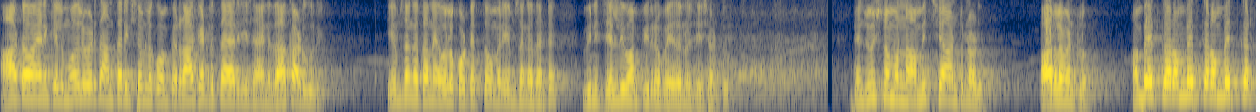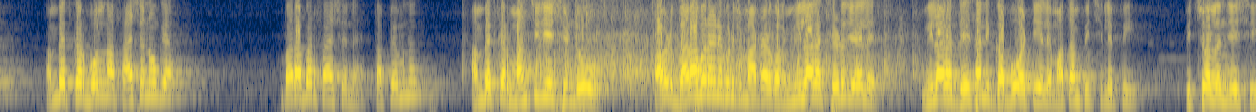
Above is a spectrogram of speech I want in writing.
ఆటో ఆయనకి వెళ్ళి మొదలు పెడితే అంతరిక్షంలోకి పంపి రాకెట్లు తయారు చేసి ఆయన దాకా అడుగురి. ఏం సంగతి అన్న ఎవరో కొట్టెత్తావు మరి? ఏం సంగతి అంటే వీని జల్దీ పంపిర్రబో ఏదైనా చేసి అంటారు నేను చూసిన మొన్న అమిత్ షా అంటున్నాడు పార్లమెంట్లో అంబేద్కర్ అంబేద్కర్ అంబేద్కర్ అంబేద్కర్ బోల్నా ఫ్యాషన్ హోగా బరాబర్ ఫ్యాషనే తప్పేమున్నది? అంబేద్కర్ మంచి చేసిండు. కాబట్టి బరాబర్ ఆయన గురించి మాట్లాడుకోవాలి. మీలాగా చెడు చేయలే. మీలాగా దేశాన్ని గబ్బు పట్టియలే. మతం పిచ్చి లెప్పి పిచ్చోళ్ళని చేసి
